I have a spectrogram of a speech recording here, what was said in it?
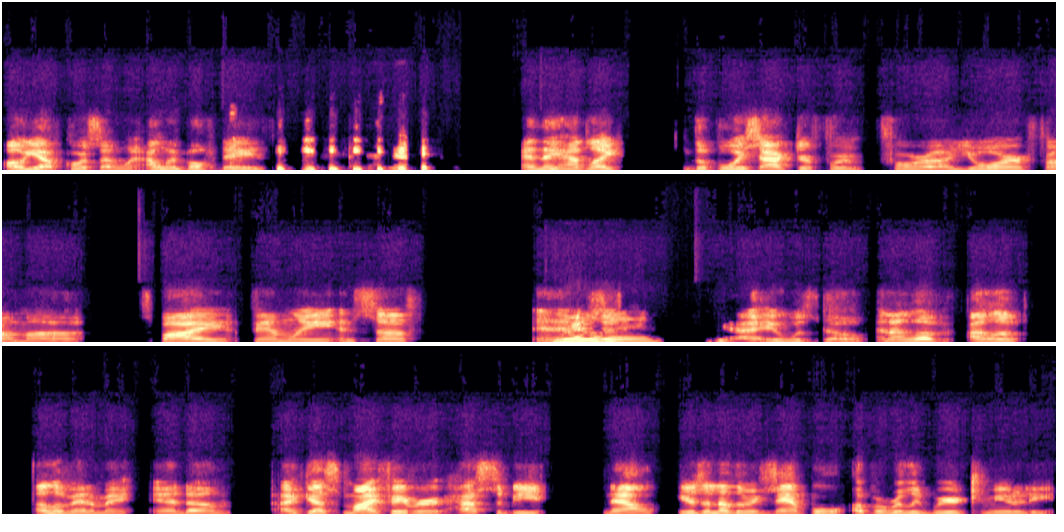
Oh, yeah, of course I went. I went both days. And they had, like, the voice actor for for, uh, Yor from, uh, Spy Family and stuff, and it was just Really? yeah, it was dope, and I love I love I love anime, and, um, I guess my favorite has to be now, here's another example of a really weird community.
